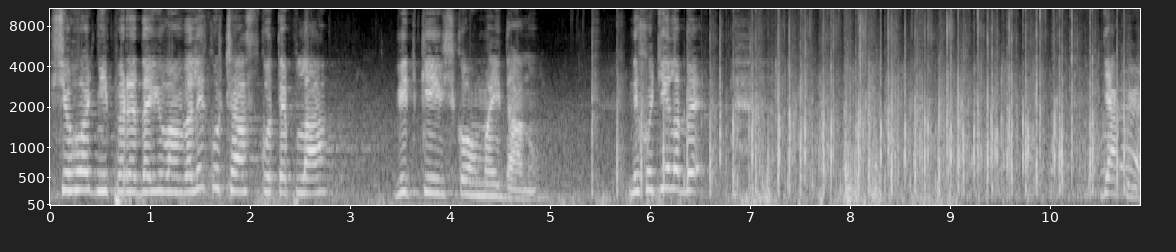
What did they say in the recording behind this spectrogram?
Сьогодні передаю вам велику частку тепла від Київського майдану. Не хотіла би. Дякую.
